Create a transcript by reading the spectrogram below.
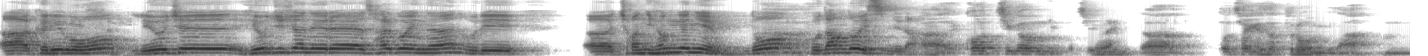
아 그리고 리오제 히오지샤네르에 살고 있는 우리 어, 전 형제님도 아. 부담도 있습니다. 아, 곧 지금 지금 어, 도착해서 들어옵니다. 음.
